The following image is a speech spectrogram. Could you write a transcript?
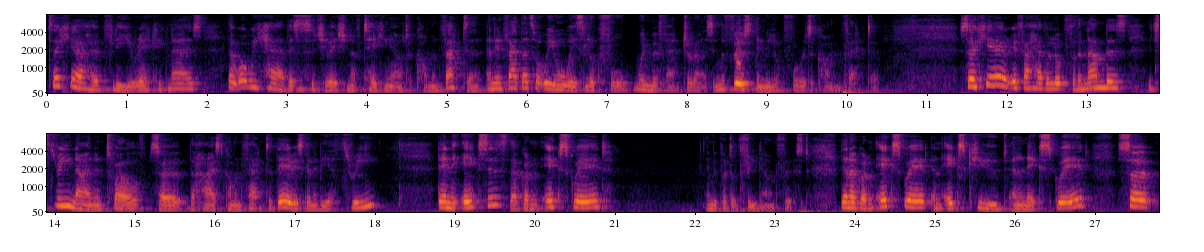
So here hopefully you recognise that what we have is a situation of taking out a common factor and in fact that's what we always look for when we're factorising. The first thing we look for is a common factor. So here, if I have a look for the numbers, it's 3, 9 and 12. So the highest common factor there is going to be a 3. Then the x's, they've got an x squared. Let me put the 3 down first. Then I've got an x squared, an x cubed and an x squared. So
